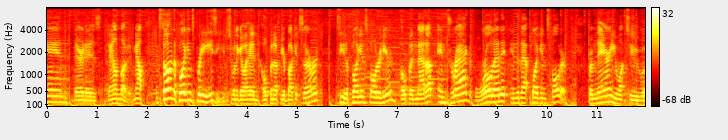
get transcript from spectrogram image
and there it is, downloaded. Now, installing the plugin's pretty easy. You just want to go ahead and open up your Bukkit server, see the plugins folder here, open that up, and drag World Edit into that plugins folder. From there, you want to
